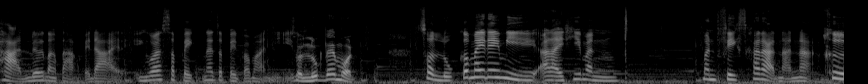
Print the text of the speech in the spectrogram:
ผ่านเรื่องต่างๆ ไปได้อิงว่าสเปคน่าจะเป็นประมาณนี้ ส่วนลุกได้หมด ส่วนลุกก็ไม่ได้มีอะไรที่มันมันฟิกขนาดนั้นอะคือ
